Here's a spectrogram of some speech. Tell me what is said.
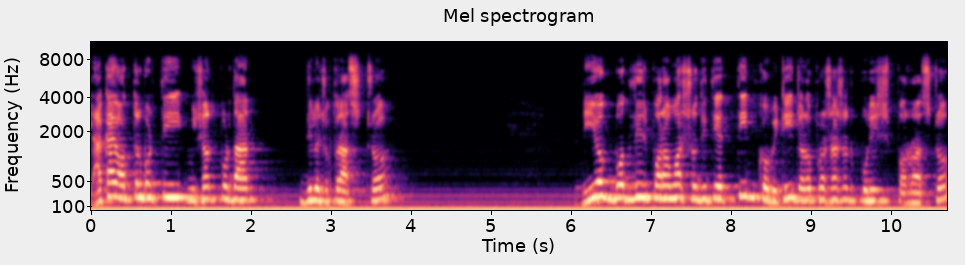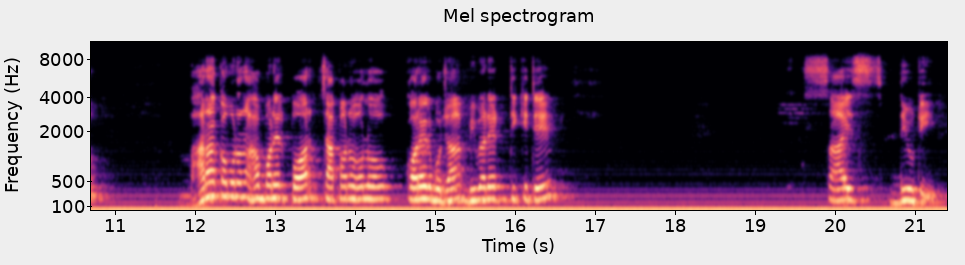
ঢাকায় অন্তর্বর্তী মিশন প্রদান দিল যুক্তরাষ্ট্র। নিয়োগ বদলির পরামর্শ দিতে তিন কমিটি, জনপ্রশাসন, পুলিশ, পররাষ্ট্র। ভাড়া কমানোর আহ্বানের পর চাপানো হলো করের বোঝা, বিমানের টিকিটে সাইজ ডিউটি।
